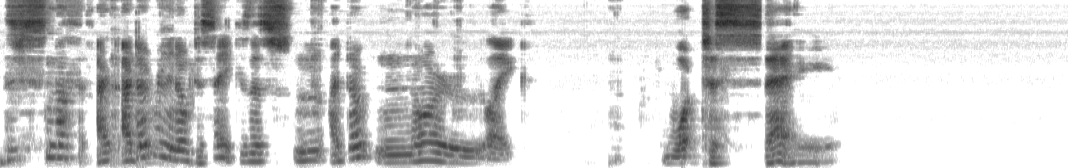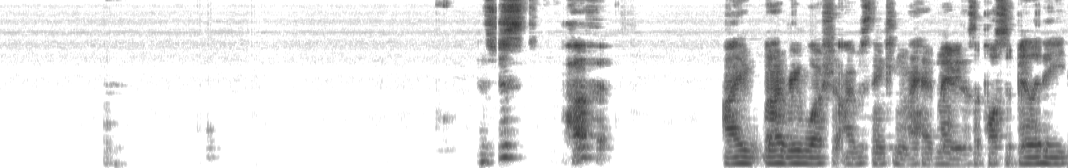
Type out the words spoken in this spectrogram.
there's just nothing. I, I don't really know what to say because there's I don't know like what to say. It's just perfect. I when I rewatched it, I was thinking in my head maybe there's a possibility.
